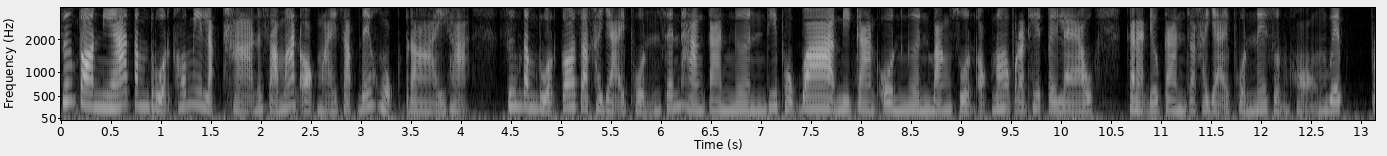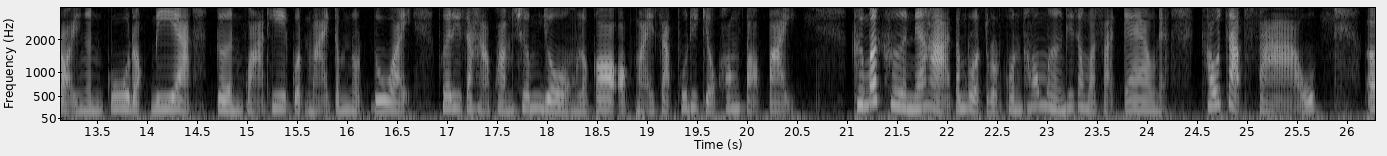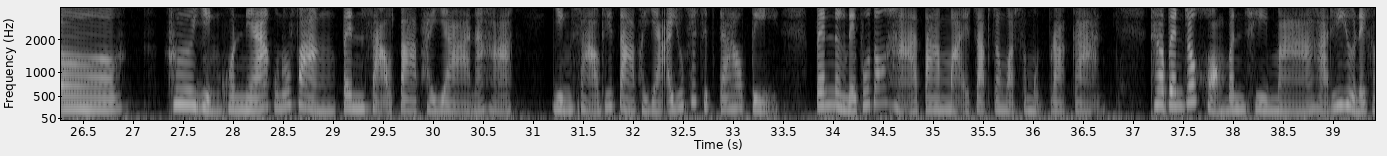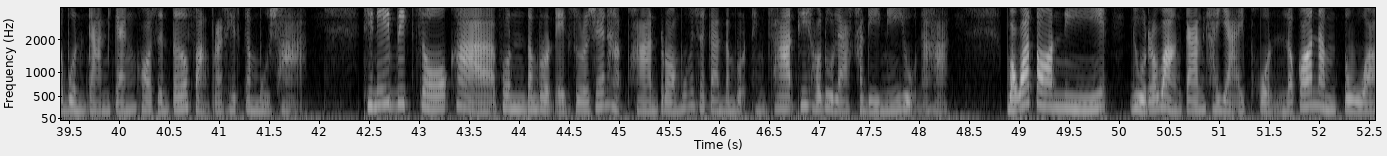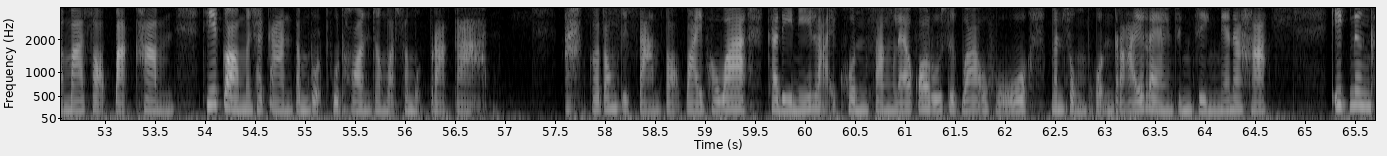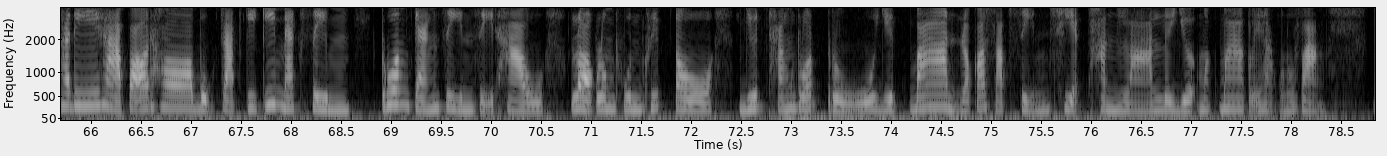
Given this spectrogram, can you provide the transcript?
ซึ่งตอนนี้ตำรวจเขามีหลักฐานสามารถออกหมายจับได้ 6 รายค่ะซึ่งตำรวจก็จะขยายผลเส้นทางการเงินที่พบว่ามีการโอนเงินบางส่วนออกนอกประเทศไปแล้ว ขณะเดียวกันจะขยายผลในส่วนของเว็บ ปล่อยเงินกู้ดอกเบี้ย เกินกว่าที่กฎหมายกำหนดด้วย เพื่อที่จะหาความเชื่อมโยง แล้วก็ออกหมายจับผู้ที่เกี่ยวข้องต่อไป คือเมื่อคืนเนี้ยค่ะตำรวจตรวจคนเข้าเมืองที่จังหวัดสระแก้วเนี่ยเขาจับสาวเออคือหญิงคนนี้คุณผู้ฟังเป็นสาวตาพยานะคะหญิงสาวที่ตาพยาอายุแค่ 19 ปี เป็นหนึ่งในผู้ต้องหาตามหมายจับจังหวัดสมุทรปราการ เธอเป็นเจ้าของบัญชีม้าค่ะที่อยู่ในขบวนการแก๊งคอร์เซนเตอร์ฝั่งประเทศกัมพูชา ทีนี้บิ๊กโจ๊กค่ะพลตำรวจเอกสุรเชษฐ์หักพานรองผู้บัญชาการตำรวจแห่งชาติที่เขาดูแลคดีนี้อยู่นะคะ บอกว่าตอนนี้อยู่ระหว่างการขยายผล แล้วก็นำตัวมาสอบปากคำที่กองบัญชาการตำรวจภูธรจังหวัดสมุทรปราการอะก็ต้องติดตามต่อไป เพราะว่าคดีนี้หลายคนฟังแล้วก็รู้สึกว่า โอ้โห มันส่งผลร้ายแรงจริง ๆ เนี่ยนะคะ อีกหนึ่งคดีค่ะ ปอทบุกจับกิกี้แม็กซิม ร่วมแก๊งจีนสีเทา หลอกลงทุนคริปโต ยึดทั้งรถหรู ยึดบ้าน แล้วก็ทรัพย์สินเฉียดพันล้านเลยเยอะมาก ๆ เลยค่ะคุณผู้ฟัง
